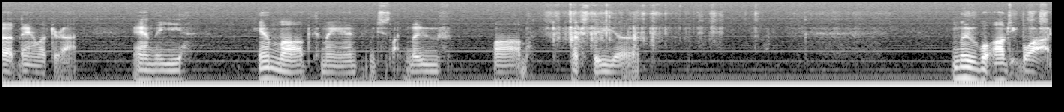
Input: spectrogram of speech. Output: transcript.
up, down, left, or right. And the mmob command which is like move mob that's the uh, movable object block.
